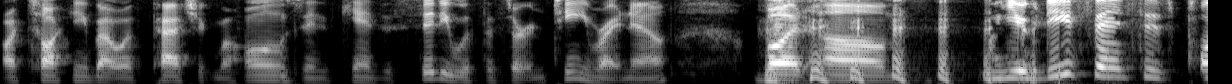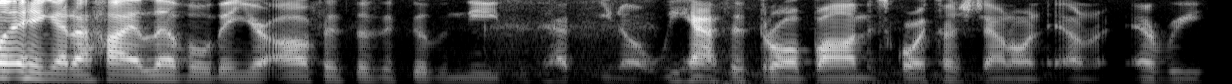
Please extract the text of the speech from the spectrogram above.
are talking about with Patrick Mahomes in Kansas City with a certain team right now. But um, when your defense is playing at a high level, then your offense doesn't feel the need to have, you know, we have to throw a bomb and score a touchdown on, on every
